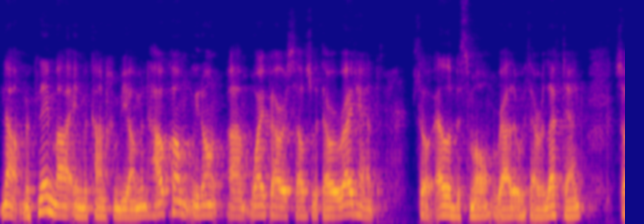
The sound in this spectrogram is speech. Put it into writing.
Now, mipnei ma in mekanchim biyamin. how come we don't um, wipe ourselves with our right hand? So ela rather with our left hand. So.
